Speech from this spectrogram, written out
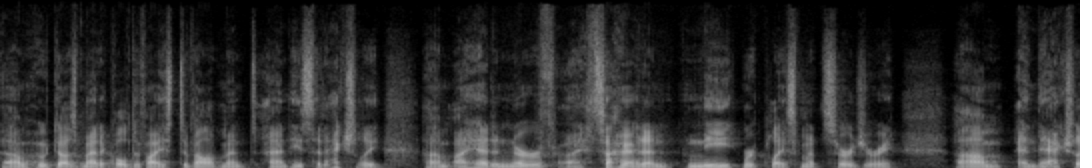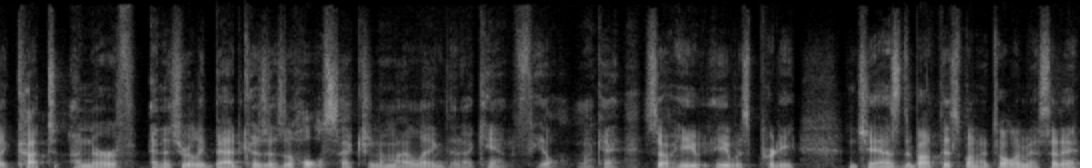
um, who does medical device development, and he said, actually, um, I had a nerve, I had a knee replacement surgery, um, and they actually cut a nerve, and it's really bad because there's a whole section of my leg that I can't feel. Okay, so he, he was pretty jazzed about this when I told him yesterday.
